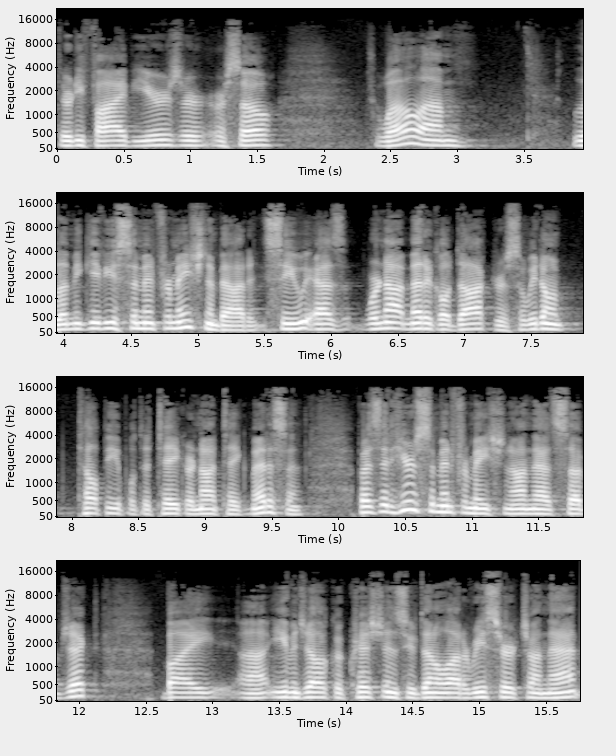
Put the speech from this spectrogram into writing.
35 years or, or so. Well, um, let me give you some information about it. See, as we're not medical doctors, so we don't tell people to take or not take medicine. But I said, here's some information on that subject by uh, evangelical Christians who've done a lot of research on that.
